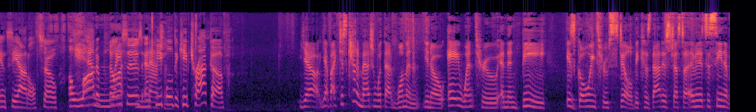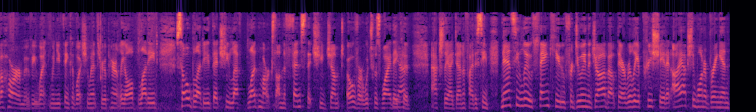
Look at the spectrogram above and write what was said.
in Seattle. So a lot of places and people to keep track of. Yeah, yeah, but I just can't imagine what that woman, you know, A, went through, and then B, is going through still because that is just a, I mean, it's a scene of a horror movie when, when you think of what she went through. Apparently, all bloodied, so bloodied that she left blood marks on the fence that she jumped over, which was why they yeah. could actually identify the scene. Nancy Loo, thank you for doing the job out there. Really appreciate it. I actually want to bring in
